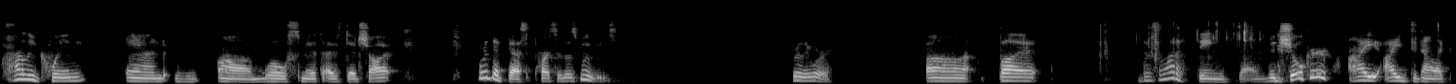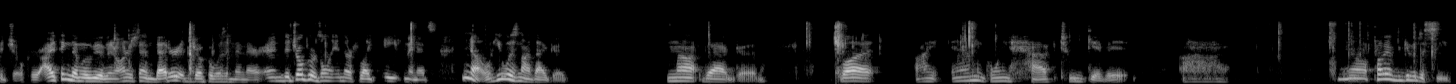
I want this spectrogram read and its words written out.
Harley Quinn and um, Will Smith as Deadshot were the best parts of those movies. Really were. Uh, but there's a lot of things. The Joker, I I did not like the Joker. I think the movie would have been 100 better if the Joker wasn't in there. And the Joker was only in there for like eight minutes. No, he was not that good. Not that good. But I am going to have to give it. Uh, you know, I'll probably have to give it a C.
